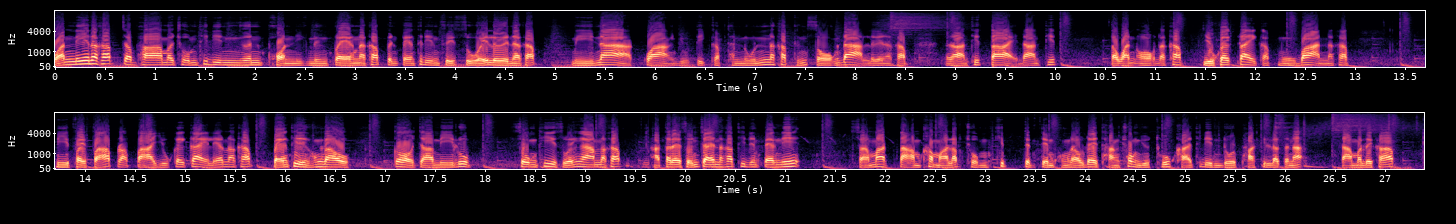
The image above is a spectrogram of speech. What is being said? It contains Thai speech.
วันนี้นะครับจะพามาชมที่ดินเงินผ่อนอีกหนึ่งแปลงนะครับ เป็นแปลงที่ดินสวยๆเลยนะครับ มีหน้ากว้างอยู่ติดกับถนนนะครับถึง 2 ด้านเลยนะครับ ด้านทิศใต้ ด้านทิศตะวันออกนะครับ อยู่ใกล้ๆกับหมู่บ้านนะครับ มีไฟฟ้าประปาอยู่ใกล้ ๆ แล้วนะครับ แปลงที่ดินของเราก็จะมีรูปทรงที่สวยงามนะครับ หากท่านใดสนใจนะครับที่ดินแปลงนี้สามารถตามเข้ามารับชมคลิปเต็มๆของเราได้ทางช่อง YouTube ขายที่ดินโดยภาคินรัตนะ ตามมาเลยครับ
